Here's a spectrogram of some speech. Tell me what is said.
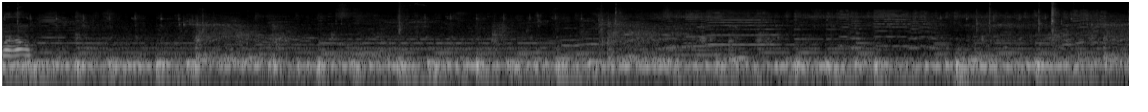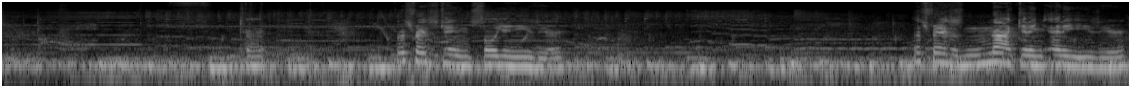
Okay. First phase is getting slowly getting easier. This phase is not getting any easier.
